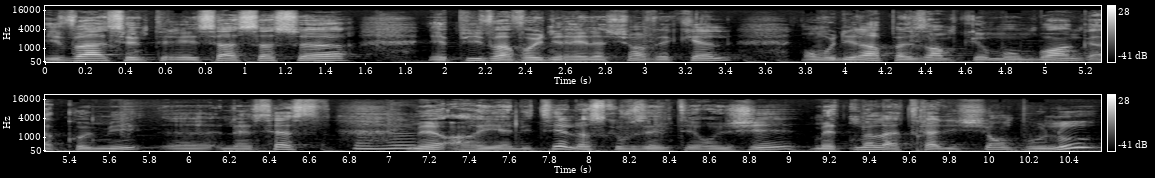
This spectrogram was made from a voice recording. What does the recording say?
il va s'intéresser à sa sœur et puis il va avoir une relation avec elle. On vous dira par exemple que Mombwang a commis euh, l'inceste. Mhm. Mais en réalité, lorsque vous interrogez, maintenant la tradition pour nous,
